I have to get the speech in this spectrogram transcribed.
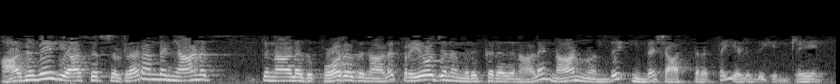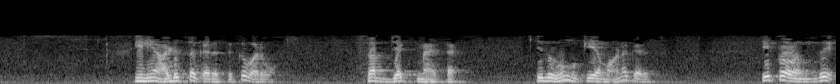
ஆகவே வியாசர் சொல்றார் அந்த ஞானத்தினால் அது போறதுனால பிரயோஜனம் இருக்கிறதுனால நான் வந்து இந்த சாஸ்திரத்தை எழுதுகின்றேன். இனி அடுத்த கருத்துக்கு வருவோம். சப்ஜெக்ட் மேட்டர் இதுவும் முக்கியமான கருத்து. இப்ப வந்து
